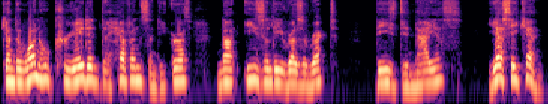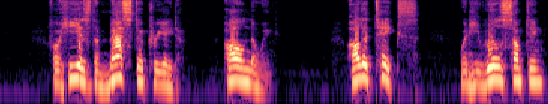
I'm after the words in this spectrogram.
Can the one who created the heavens and the earth not easily resurrect these deniers? Yes, he can, for he is the master creator, all knowing. All it takes when he wills something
